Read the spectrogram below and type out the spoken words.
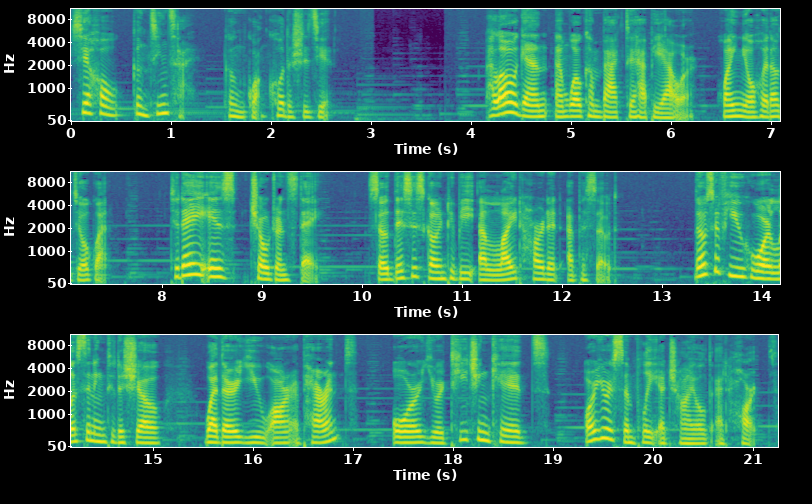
邂逅更精彩、更广阔的世界。Hello again and welcome back to Happy Hour，欢迎你又回到酒馆。Today is Children's Day, so this is going to be a light-hearted episode. Those of you who are listening to the show, whether you are a parent or you're teaching kids or you're simply a child at heart.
